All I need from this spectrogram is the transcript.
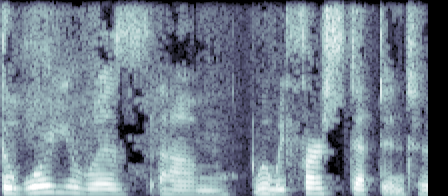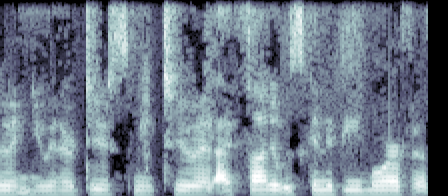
the warrior was um, when we first stepped into it and you introduced me to it i thought it was going to be more of a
